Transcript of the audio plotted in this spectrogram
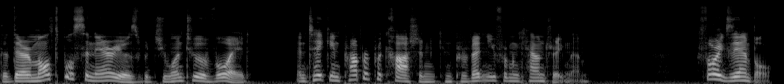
that there are multiple scenarios which you want to avoid, and taking proper precaution can prevent you from encountering them. For example,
